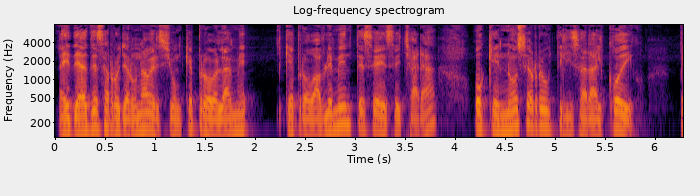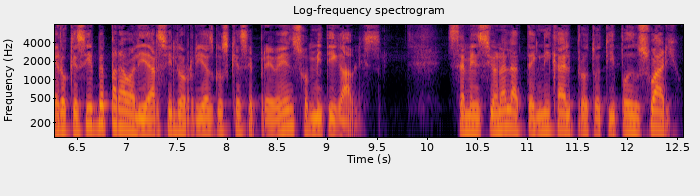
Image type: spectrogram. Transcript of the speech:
La idea es desarrollar una versión que, probablemente se desechará o que no se reutilizará el código, pero que sirve para validar si los riesgos que se prevén son mitigables. Se menciona la técnica del prototipo de usuario,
